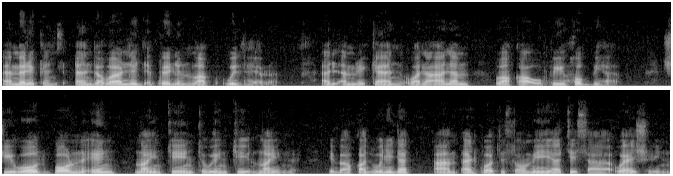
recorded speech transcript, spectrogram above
Americans and the world fell in love with her الأمريكان والعالم وقعوا في حبها. She was born in 1929 يبقى قد ولدت عام 1929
